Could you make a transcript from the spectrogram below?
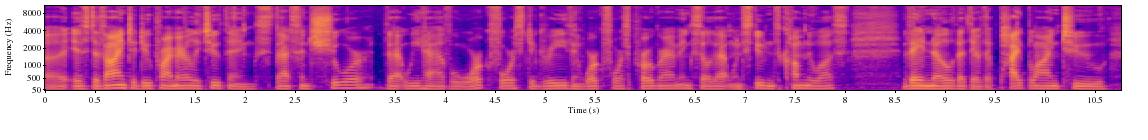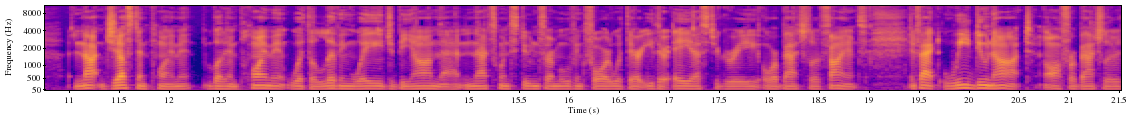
uh, is designed to do primarily two things. That's ensure that we have workforce degrees and workforce programming so that when students come to us, they know that there's a pipeline to not just employment, but employment with a living wage beyond that. And that's when students are moving forward with their either AS degree or Bachelor of Science. In fact, we do not offer Bachelor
